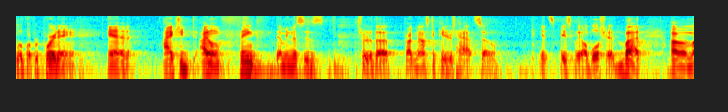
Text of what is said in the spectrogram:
local reporting. And I actually I don't think I mean this is sort of the prognosticator's hat, so it's basically all bullshit. But um,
